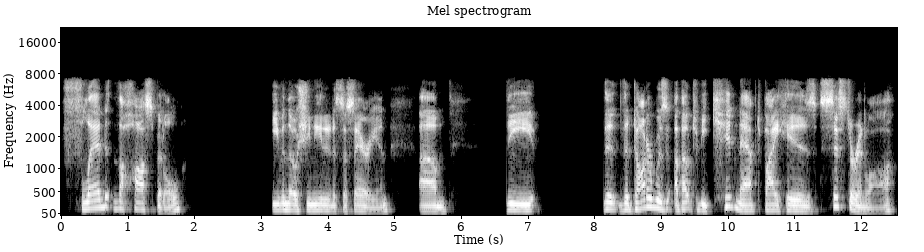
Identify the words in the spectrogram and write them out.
fled the hospital, even though she needed a cesarean. Um, the the the daughter was about to be kidnapped by his sister-in-law,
